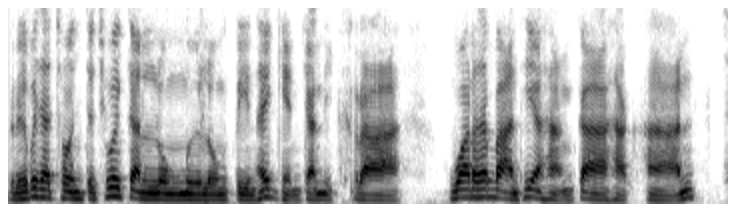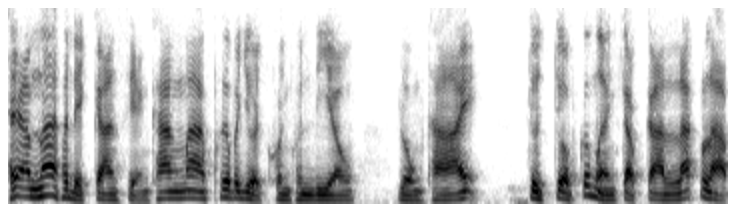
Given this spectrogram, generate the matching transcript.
หรือประชาชนจะช่วยกันลงมือลงตีนให้เห็นกันอีกครา ว่ารัฐบาลที่อาหังกาหักหานใช้อำนาจเผด็จการเสียงข้างมากเพื่อประโยชน์คนคนเดียว ลงท้าย จุดจบก็เหมือนกับการลักหลับ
